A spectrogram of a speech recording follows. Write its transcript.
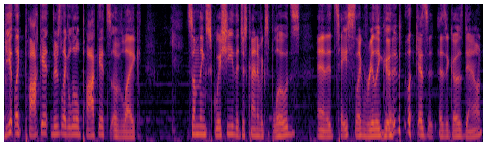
You get like pocket. There's like little pockets of like something squishy that just kind of explodes, and it tastes like really good, like as it as it goes down.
